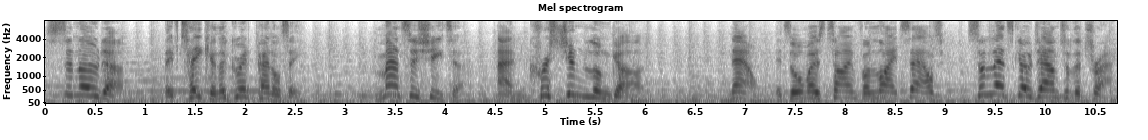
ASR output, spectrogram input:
Tsunoda, they've taken a grid penalty, Matsushita, and Christian Lundgaard. Now, it's almost time for lights out, so let's go down to the track.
